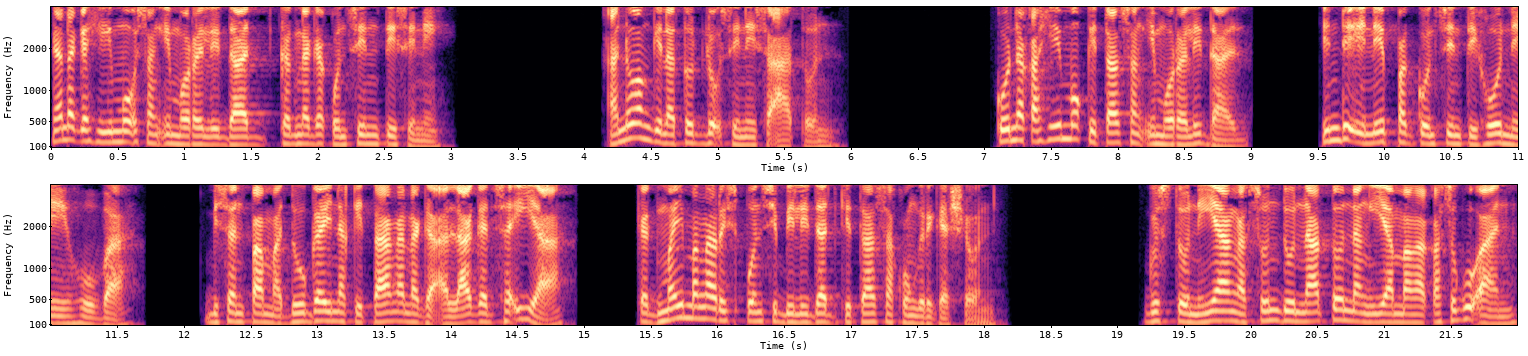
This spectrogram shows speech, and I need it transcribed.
nga nagahimo sang immoralidad kag nagakonsenti sini. Ano ang ginatudlo sini sa aton? Kung nakahimo kita sang immoralidad, hindi ini pagkonsentihon ni Jehova bisan pa madugay na kita nga nagaalagad sa iya, kag may mga responsibilidad kita sa kongregasyon. Gusto niya nga sundo nato ng iya mga kasuguan,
